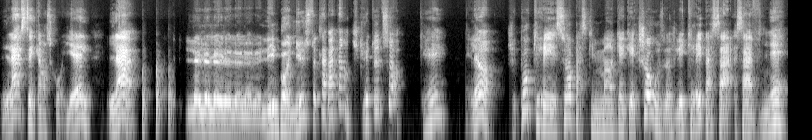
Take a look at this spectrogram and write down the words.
la séquence courriel, la, les bonus, toute la patente. Je crée tout ça. OK? Mais là, je n'ai pas créé ça parce qu'il me manquait quelque chose. Je l'ai créé parce que ça, ça venait.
